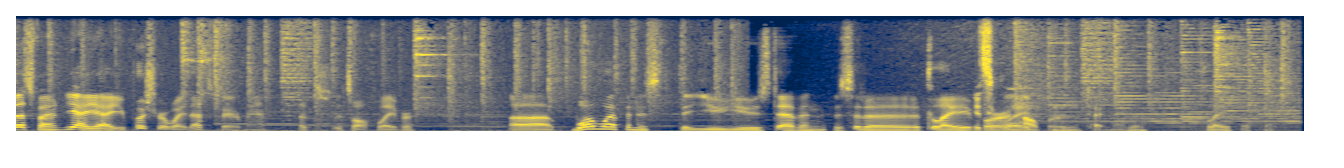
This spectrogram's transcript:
that's fine. Yeah, yeah. You push her away. That's fair, man. That's it's all flavor. Uh, what weapon is that you used, Evan? Is it a glaive It's or a, halberd? Mhm. Technically, glaive. Okay.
